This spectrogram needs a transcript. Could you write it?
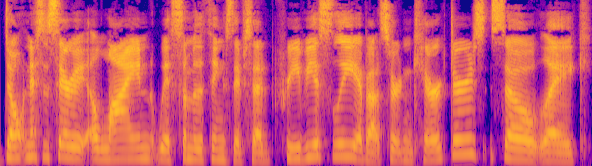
don't necessarily align with some of the things they've said previously about certain characters. So like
